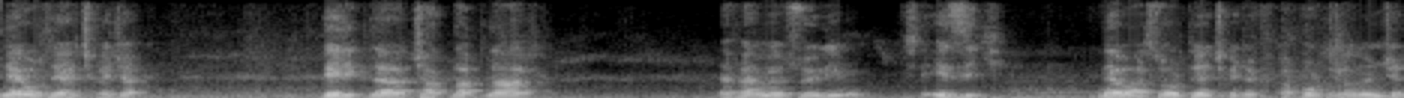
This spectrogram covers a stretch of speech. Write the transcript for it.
ne ortaya çıkacak? Delikler, çatlaklar, efendim söyleyeyim işte ezik ne varsa ortaya çıkacak kaportadan önce.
